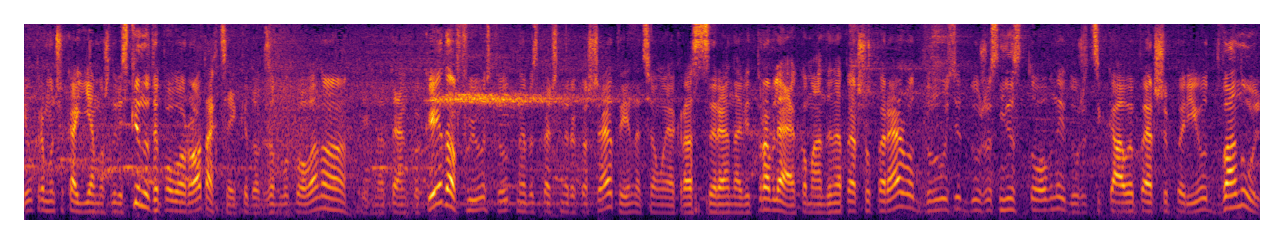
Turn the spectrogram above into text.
І у Кременчука є можливість кинути по воротах. Цей кидок заблоковано. Ігнатенко кидав. І ось тут небезпечний рикошет. І на цьому якраз сирена відправляє команди на першу перерву. Друзі, дуже змістовний, дуже цікавий перший період. 2-0.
